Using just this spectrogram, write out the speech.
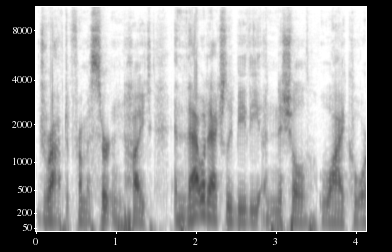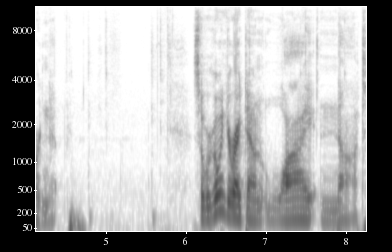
dropped from a certain height, and that would actually be the initial y coordinate. So we're going to write down y naught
